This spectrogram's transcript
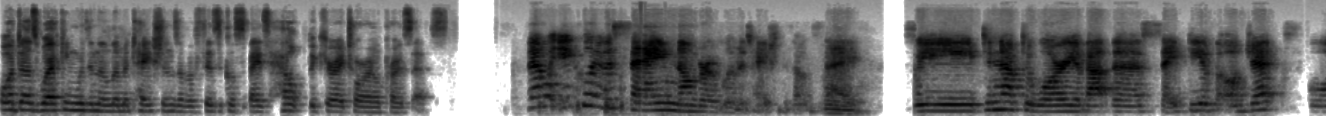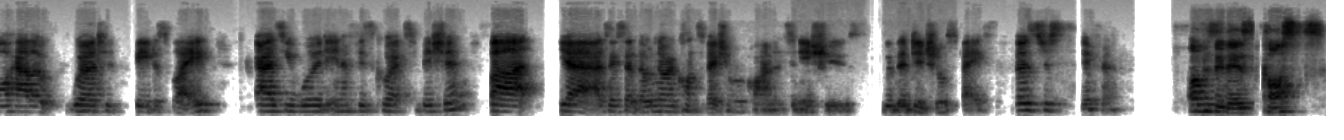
Or does working within the limitations of a physical space help the curatorial process? There were equally the same number of limitations, I would say. Mm. We didn't have to worry about the safety of the objects or how they were mm. to be displayed as you would in a physical exhibition. But yeah, as I said, there were no conservation requirements and issues with the digital space. It was just different. Obviously, there's costs,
